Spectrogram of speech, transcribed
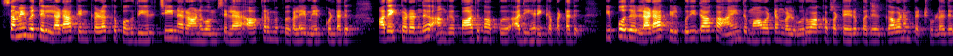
சமீபத்தில் லடாக்கின் கிழக்கு பகுதியில் சீன ராணுவம் சில ஆக்கிரமிப்புகளை மேற்கொண்டது. அதைத் தொடர்ந்து அங்கு பாதுகாப்பு அதிகரிக்கப்பட்டது. இப்போது லடாக்கில் புதிதாக ஐந்து மாவட்டங்கள் உருவாக்கப்பட்டு இருப்பது கவனம் பெற்றுள்ளது.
